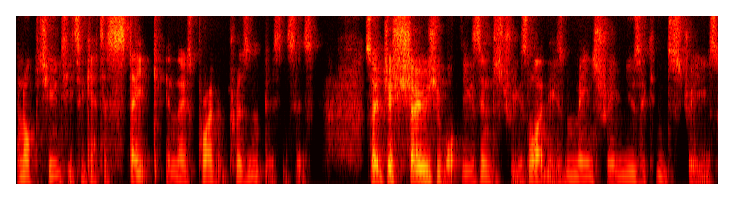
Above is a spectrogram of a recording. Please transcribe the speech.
an opportunity to get a stake in those private prison businesses. So it just shows you what these industries like, these mainstream music industries.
